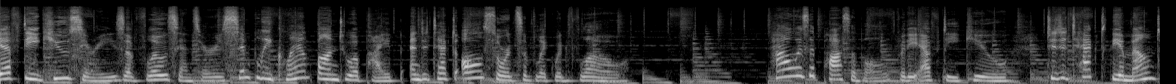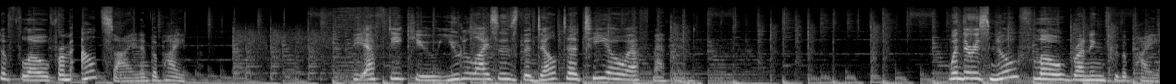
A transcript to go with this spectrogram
FDQ series of flow sensors simply clamp onto a pipe and detect all sorts of liquid flow. How is it possible for the FDQ to detect the amount of flow from outside of the pipe? The FDQ utilizes the delta TOF method. When there is no flow running through the pipe,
